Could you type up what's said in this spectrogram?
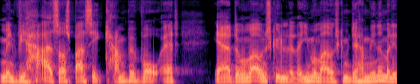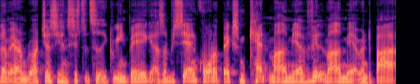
men vi har altså også bare set kampe, hvor at, ja, det må meget undskylde, eller I må meget undskylde, men det har mindet mig lidt om Aaron Rodgers i hans sidste tid i Green Bay. Ikke? Altså, vi ser en quarterback, som kan meget mere, vil meget mere, men det bare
